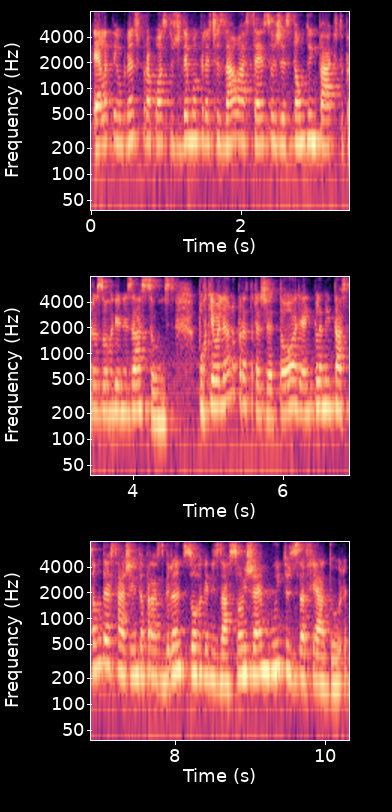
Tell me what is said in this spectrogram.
Ela tem o grande propósito de democratizar o acesso à gestão do impacto para as organizações. Porque olhando para a trajetória, a implementação dessa agenda para as grandes organizações já é muito desafiadora.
